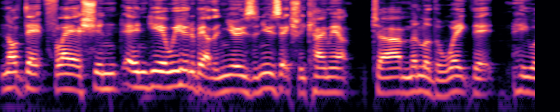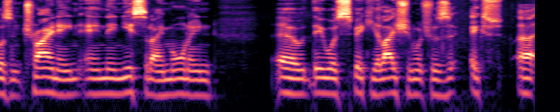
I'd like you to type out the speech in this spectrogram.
Not that flash. And, and yeah, we heard about the news. The news actually came out uh, middle of the week that he wasn't training. And then yesterday morning, uh, there was speculation, which was ex- uh,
